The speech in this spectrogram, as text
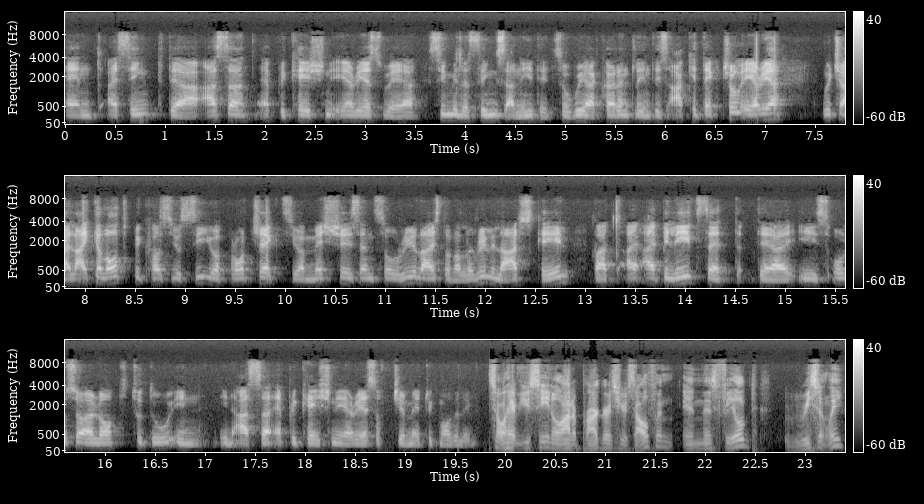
and I think there are other application areas where similar things are needed. So we are currently in this architectural area, which I like a lot because you see your projects, your meshes, and so realized on a really large scale. But I, I believe that there is also a lot to do in, in other application areas of geometric modeling. So have you seen a lot of progress yourself in, in this field recently?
